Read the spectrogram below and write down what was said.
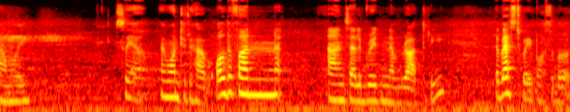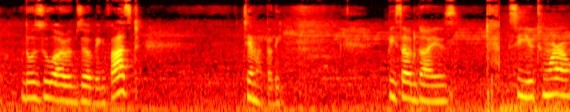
family so yeah i want you to have all the fun and celebrate navratri the best way possible. Those who are observing fast. Jai mata di peace out guys. See you tomorrow.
